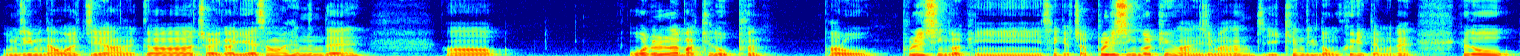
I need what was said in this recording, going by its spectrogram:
움직임이 나올지 않을까 저희가 예상을 했는데 어, 월요일날 마켓 오픈 바로 bullish engulfing이 생겼죠. bullish engulfing은 아니지만은 이 candle이 너무 크기 때문에 그래도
